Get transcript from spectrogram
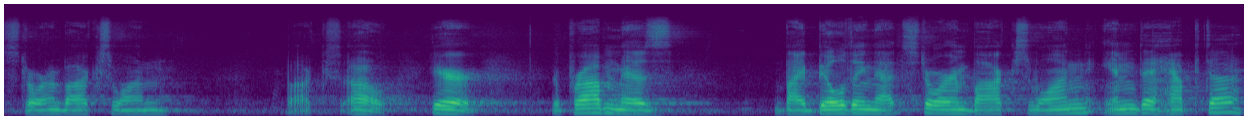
Store in box one, box, oh, here. The problem is by building that store in box one into Hepta,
